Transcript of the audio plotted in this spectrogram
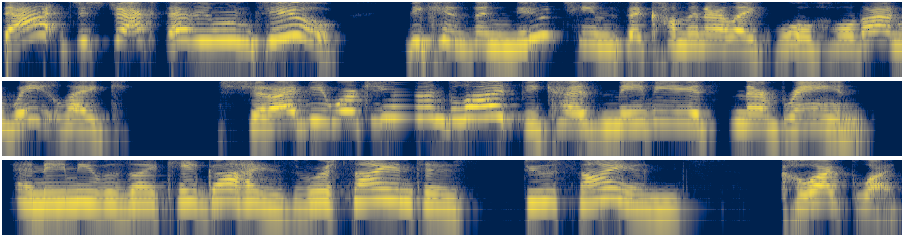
that distracts everyone too. Because the new teams that come in are like, well, hold on, wait, like, should I be working on blood? Because maybe it's in their brain. And Amy was like, hey guys, we're scientists, do science. Collect blood,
